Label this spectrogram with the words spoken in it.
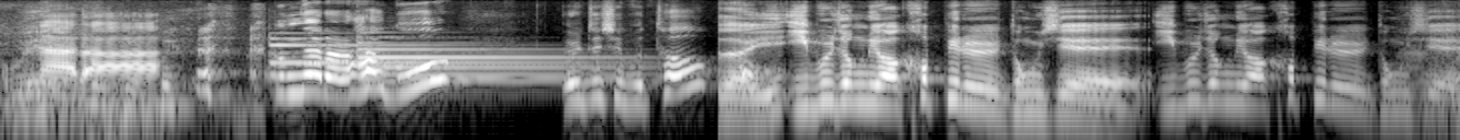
꿈나라. 꿈나라를 하고 12시부터 네, 이- 이불 정리와 커피를 동시에 이불 정리와 커피를 동시에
